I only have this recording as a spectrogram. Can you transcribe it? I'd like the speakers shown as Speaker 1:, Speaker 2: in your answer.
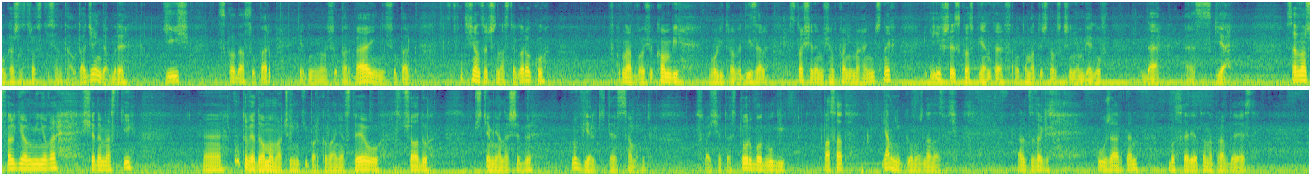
Speaker 1: Łukasz Ostrowski, Sentauta. Dzień dobry. Dziś Skoda Superb. Jedni mówią Super B, inni Superb z 2013 roku w nadwoziu kombi, 2-litrowy diesel, 170 koni mechanicznych i wszystko spięte z automatyczną skrzynią biegów DSG. Zewnątrz felgi aluminiowe, 17. E, No to wiadomo, ma czujniki parkowania z tyłu, z przodu, przyciemniane szyby. No wielki to jest samochód. Słuchajcie, to jest turbo, długi Passat. Jamnik go można nazwać. Ale to tak jest pół żartem, bo serio to naprawdę jest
